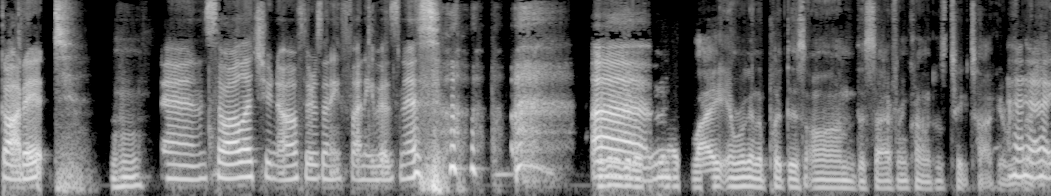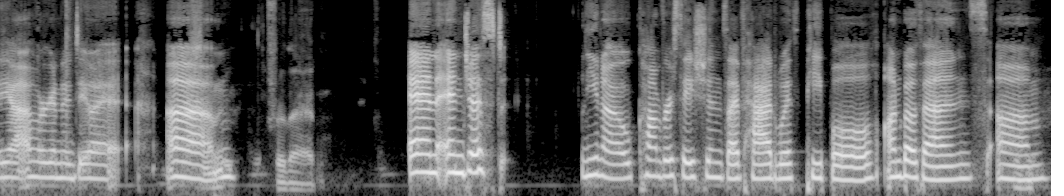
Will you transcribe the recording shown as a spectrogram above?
got it. Mhm. and so i'll let you know if there's any funny business We're gonna get a um light and we're gonna put this on the Ciphering Chronicles TikTok. Everybody yeah we're gonna do it um for that. and and just you know conversations i've had with people on both ends um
